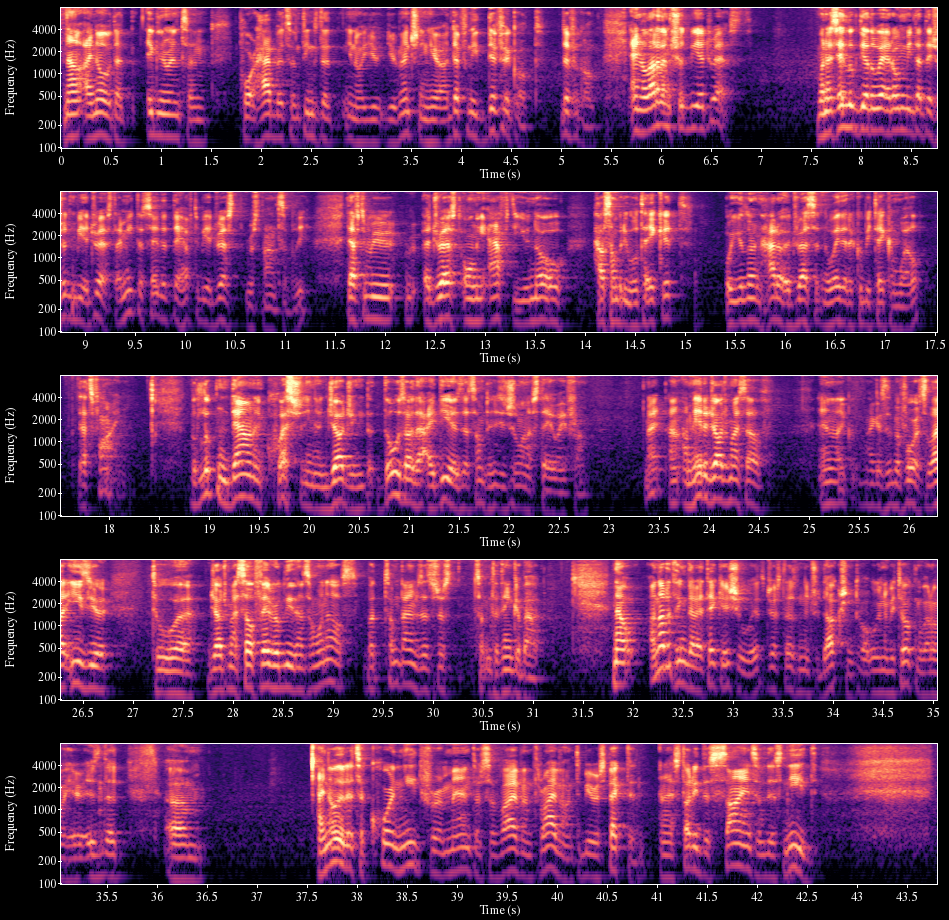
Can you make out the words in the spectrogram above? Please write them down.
Now I know that ignorance and poor habits and things that you know you, you're mentioning here are definitely difficult, difficult, and a lot of them should be addressed. When I say look the other way, I don't mean that they shouldn't be addressed. I mean to say that they have to be addressed responsibly. They have to be addressed only after you know how somebody will take it, or you learn how to address it in a way that it could be taken well. That's fine. But looking down and questioning and judging, those are the ideas that sometimes you just want to stay away from. Right? I'm here to judge myself. And like, like I said before, it's a lot easier to uh, judge myself favorably than someone else. But sometimes that's just something to think about. Now, another thing that I take issue with, just as an introduction to what we're going to be talking about over here, is that um, I know that it's a core need for a man to survive and thrive on, to be respected. And I studied the science of this need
